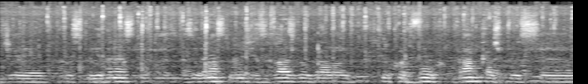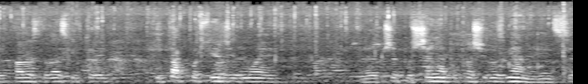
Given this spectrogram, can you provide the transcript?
gdzie po prostu 11, z 11 ludzi z Glasgow grało tylko dwóch, bramkarz plus e, Paweł Stolacki, który i tak potwierdził moje e, przypuszczenia, poprosił o zmianę. Więc e,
